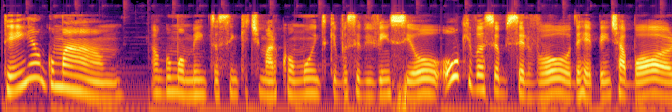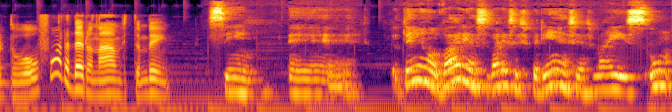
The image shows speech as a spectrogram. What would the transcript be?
Tem alguma algum momento assim que te marcou muito, que você vivenciou, ou que você observou de repente a bordo, ou fora da aeronave também? Sim, é, eu tenho várias, várias experiências, mas um,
